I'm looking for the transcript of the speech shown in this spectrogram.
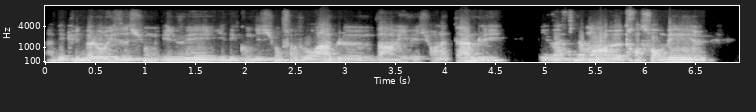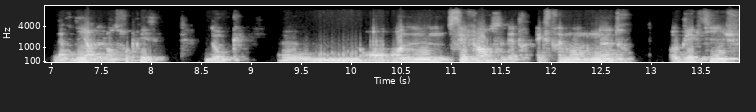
avec une valorisation élevée et des conditions favorables va arriver sur la table et, va finalement transformer l'avenir de l'entreprise. Donc, on s'efforce d'être extrêmement neutre, objectif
